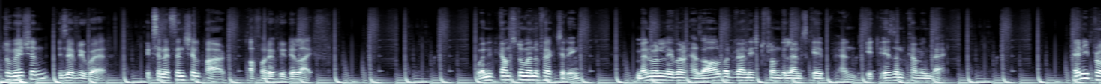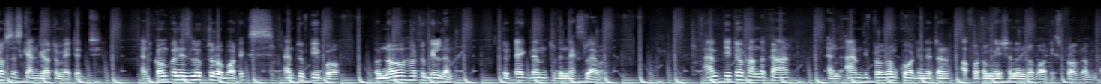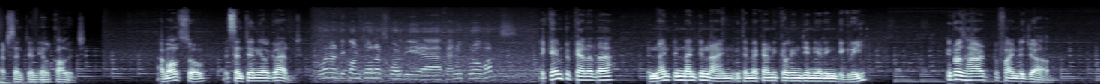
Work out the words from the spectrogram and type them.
Automation is everywhere. It's an essential part of our everyday life. When it comes to manufacturing, manual labor has all but vanished from the landscape and it isn't coming back. Any process can be automated, and companies look to robotics and to people who know how to build them to take them to the next level. I'm Tito Kandakar, and I'm the program coordinator of Automation and Robotics program at Centennial College. I'm also a Centennial grad. What are the controllers for the uh, Fanuc robots? I came to Canada in 1999 with a mechanical engineering degree. It was hard to find a job.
